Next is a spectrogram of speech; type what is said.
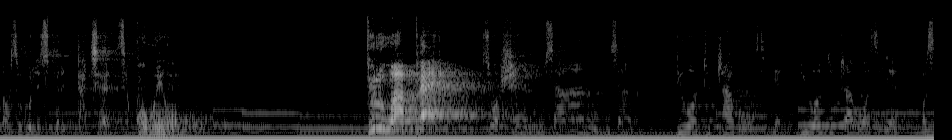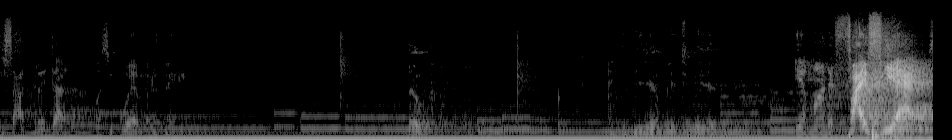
na ɔsɛ holy spirit ka kyerɛ no sɛ kɔwe hɔ duru wa pɛɛ sɛ ɔhwɛ n'anim saa na obisa no do you want to travel ɔsɛ yes do you want to travel ɔsɛ yes ɔsɛ saa three times ɔsɛ go and prepare Oh. Idi ya metumi yɛ no. yɛ five years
